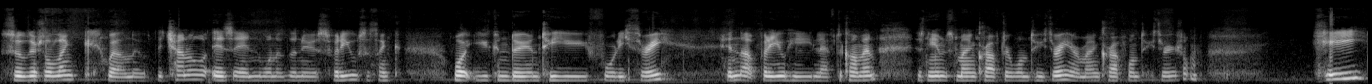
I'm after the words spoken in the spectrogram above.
So there's a link, well no, the channel is in one of the newest videos, I think, what you can do in TU43. In that video he left a comment, his name's Minecrafter123 or Minecraft123 or something. He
